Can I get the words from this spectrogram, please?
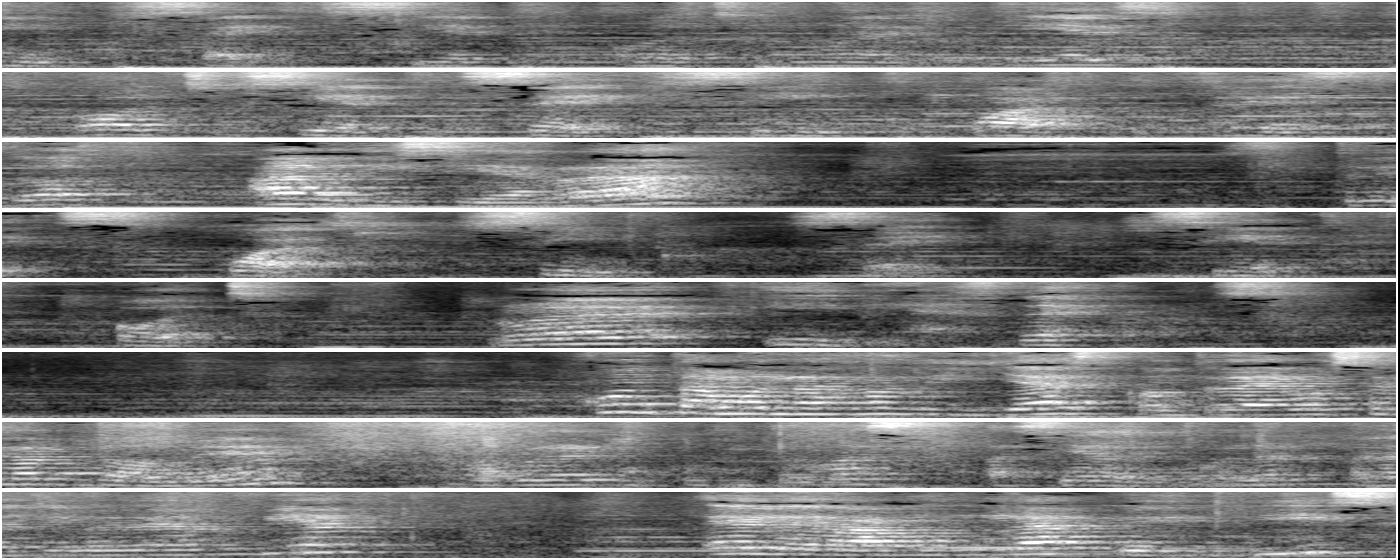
5, 6, 7, 8, 9, 10, 8, 7, 6, 5, 4, 3, 2, abre y cierra, 3, 4, 5, 6, 7, 8, 9 y 10, descanso. Juntamos las rodillas, contraemos el abdomen, voy a poner un poquito más hacia arriba, para que me vean bien, elevamos la pelvis,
